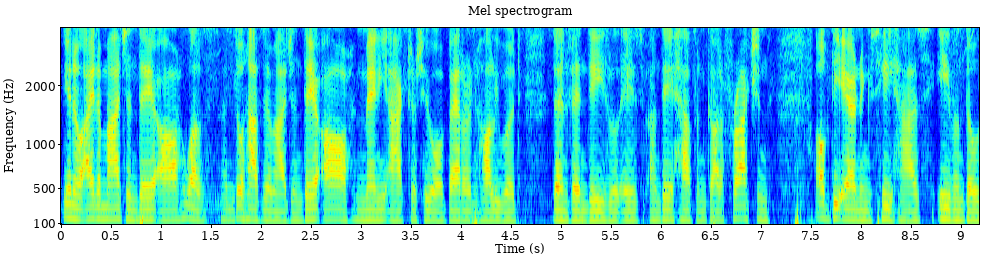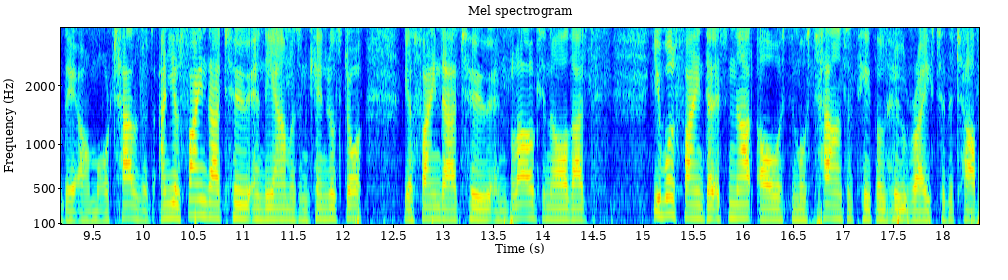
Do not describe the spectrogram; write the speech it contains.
you know, I'd imagine there are, well, don't have to imagine, there are many actors who are better in Hollywood than Vin Diesel is, and they haven't got a fraction of the earnings he has, even though they are more talented. And you'll find that too in the Amazon Kindle store, you'll find that too in blogs and all that. You will find that it's not always the most talented people who rise to the top.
